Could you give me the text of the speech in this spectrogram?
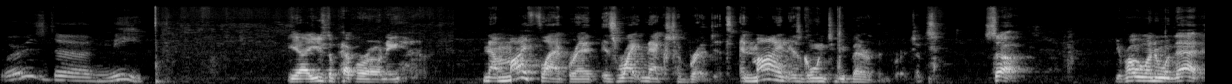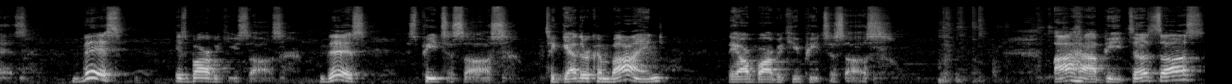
Where is the meat? Yeah, I used the pepperoni. Now my flatbread is right next to Bridget's, and mine is going to be better than Bridget's. So, you're probably wondering what that is. This is barbecue sauce. This is pizza sauce. Together combined, they are barbecue pizza sauce. I have pizza sauce.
